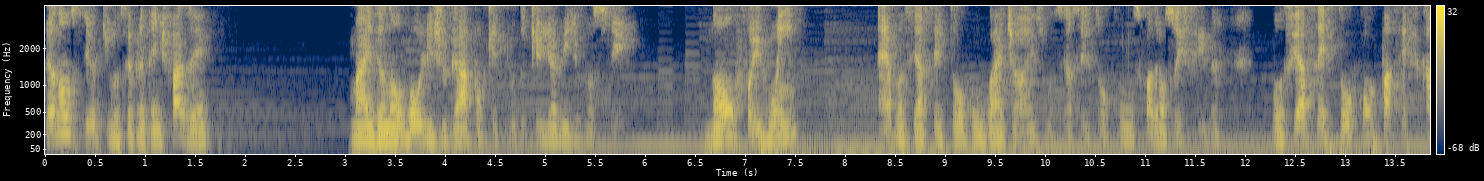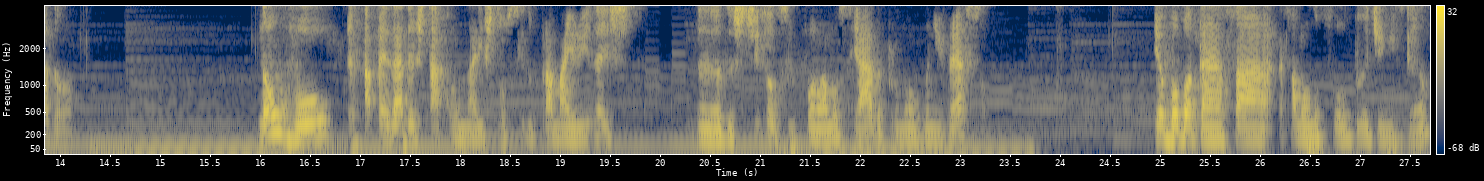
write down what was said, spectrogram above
eu não sei o que você pretende fazer mas eu não vou lhe julgar porque tudo que eu já vi de você não foi ruim. Né? Você acertou com Guardiões, você acertou com o Esquadrão Suicida, você acertou com o Pacificador. Não vou, apesar de eu estar com o nariz torcido para a maioria das, dos títulos que foram anunciados para o novo universo, eu vou botar essa, essa mão no fogo pelo James Gunn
